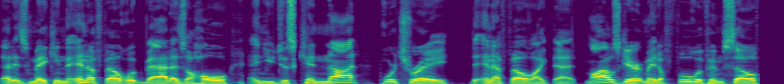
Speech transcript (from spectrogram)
That is making the NFL look bad as a whole. And you just cannot portray the NFL like that. Myles Garrett made a fool of himself.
